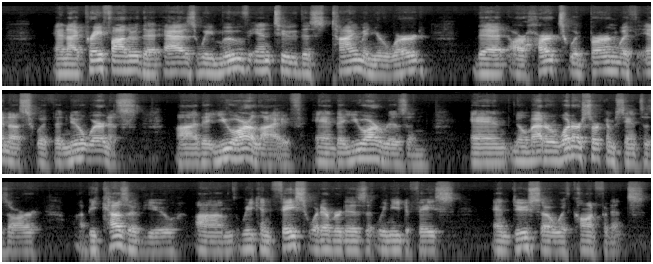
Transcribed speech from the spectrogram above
And I pray, Father, that as we move into this time in your word, that our hearts would burn within us with a new awareness uh, that you are alive and that you are risen. And no matter what our circumstances are, uh, because of you, um, we can face whatever it is that we need to face and do so with confidence.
